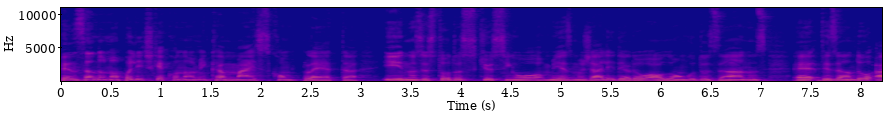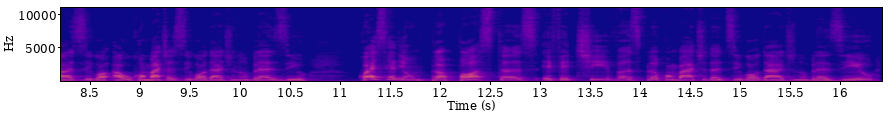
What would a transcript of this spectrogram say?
Pensando numa política econômica mais completa e nos estudos que o senhor mesmo já liderou ao longo dos anos, é, visando o combate à desigualdade no Brasil, Quais seriam propostas efetivas para o combate da desigualdade no Brasil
